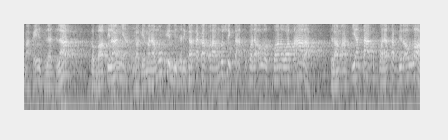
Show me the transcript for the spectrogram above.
makanya jelas-jelas kebatilannya. Bagaimana mungkin bisa dikatakan orang musyrik taat kepada Allah Subhanahu wa taala dalam artian taat kepada takdir Allah.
